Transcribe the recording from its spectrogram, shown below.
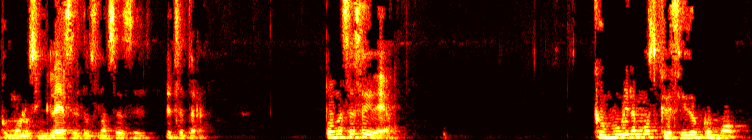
Como los ingleses, los franceses, etcétera. Pónganse esa idea. ¿Cómo hubiéramos crecido como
